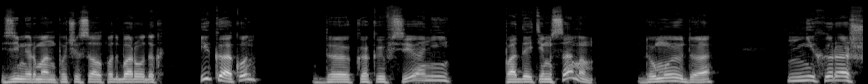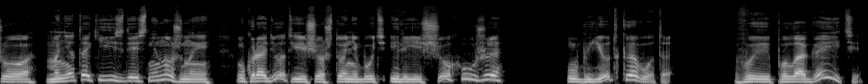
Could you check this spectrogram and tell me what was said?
Зиммерман почесал подбородок. И как он? Да, как и все они, под этим самым? Думаю, да. Нехорошо, мне такие здесь не нужны. Украдет еще что-нибудь или еще хуже. Убьет кого-то. Вы полагаете?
